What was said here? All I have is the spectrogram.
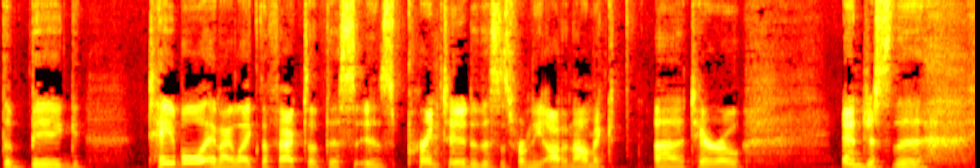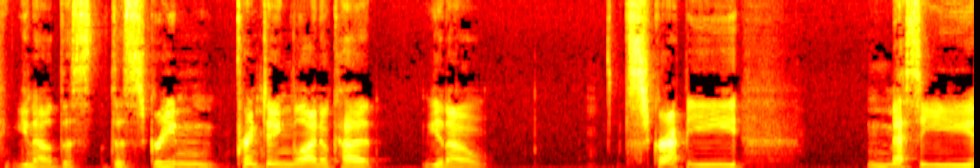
the big table and I like the fact that this is printed. This is from the Autonomic uh, Tarot. And just the you know, this the screen printing linocut, you know, scrappy messy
